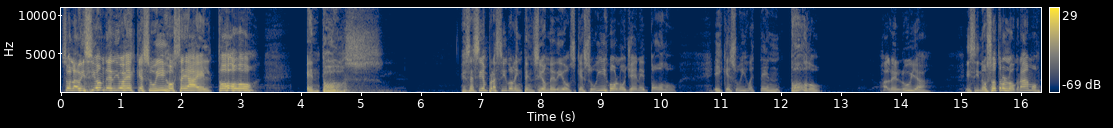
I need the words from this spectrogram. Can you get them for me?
So, la visión de Dios es que su hijo sea el todo en todos. Esa siempre ha sido la intención de Dios, que su hijo lo llene todo y que su hijo esté en todo. Aleluya. Y si nosotros logramos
